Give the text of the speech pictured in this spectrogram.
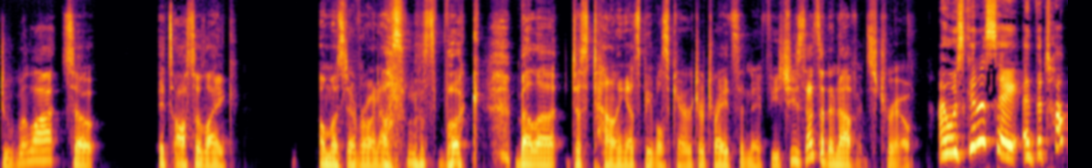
do a lot. So it's also like almost everyone else in this book, Bella just telling us people's character traits, and if she says it enough, it's true. I was gonna say at the top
